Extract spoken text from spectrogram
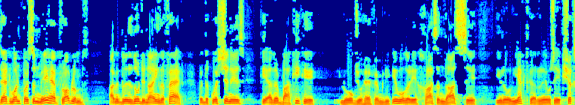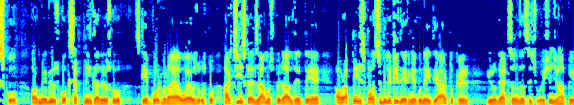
that one person may have problems I mean there is no denying the fact but the question is کہ اگر باقی کے لوگ جو ہے فیملی کے، وہ اگر ایک خاص انداز سے یو نو ریئیکٹ کر رہے ہیں اس ایک شخص کو اور مے بی اس کو ایکسپٹ نہیں کر رہے، اس کو اسکیپ گوٹ بنایا ہوا ہے اس, کو ہر چیز کا الزام اس پہ ڈال دیتے ہیں اور اپنی رسپانسبلٹی دیکھنے کو نہیں تیار تو پھر you know that's another situation جہاں پہ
